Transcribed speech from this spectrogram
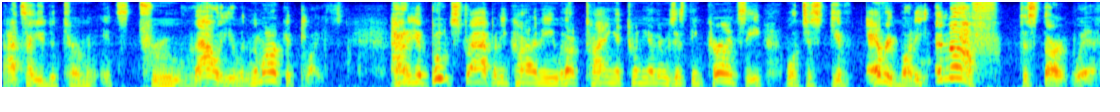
That's how you determine its true value in the marketplace. How do you bootstrap an economy without tying it to any other existing currency? Well, just give everybody enough to start with.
